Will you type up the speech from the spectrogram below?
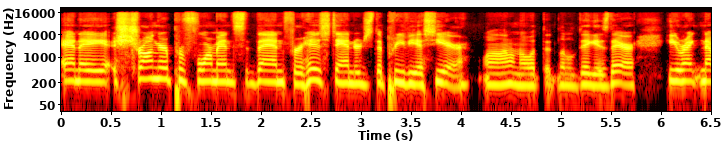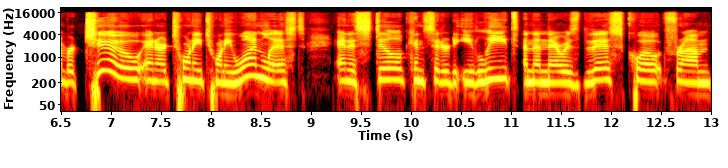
and a stronger performance than for his standards the previous year. Well, I don't know what the little dig is there. He ranked number two in our 2021 list and is still considered elite. And then there was this quote from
